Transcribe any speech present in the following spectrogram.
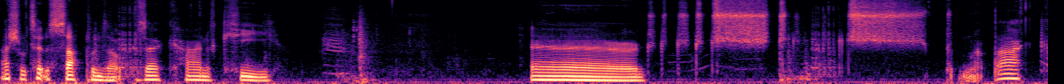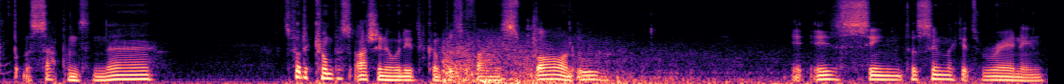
Actually, we'll take the saplings out because they're kind of key. Uh, put that back, put the saplings in there. Let's put a compass. Actually, no, we need the compass to find a spawn. Ooh. It is seem does seem like it's raining.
